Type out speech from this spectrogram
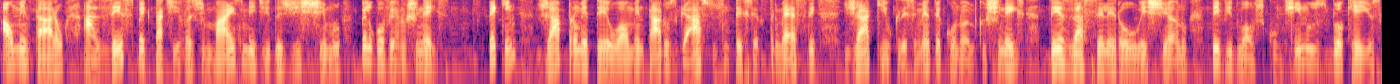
aumentaram as expectativas de mais medidas de estímulo pelo governo chinês. Pequim já prometeu aumentar os gastos no terceiro trimestre, já que o crescimento econômico chinês desacelerou este ano devido aos contínuos bloqueios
